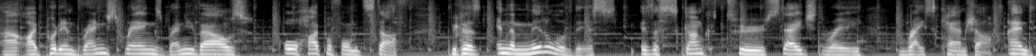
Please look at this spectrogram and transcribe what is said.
Uh, I put in brand new springs, brand new valves, all high performance stuff. Because in the middle of this is a Skunk 2 Stage 3 race camshaft. And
